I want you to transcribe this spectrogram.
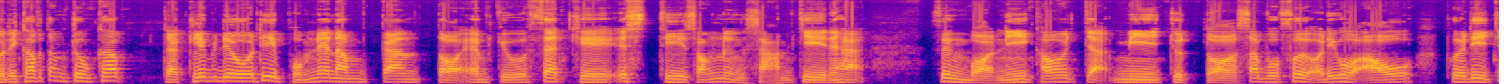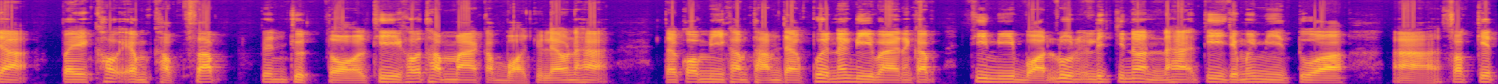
วัสดีครับท่านผู้ชมครับ จากคลิปวิดีโอที่ผมแนะนำการต่อ MQ ZK ST 2 1 3 G นะฮะ ซึ่งบอร์ดนี้เขาจะมีจุดต่อ Subwoofer Audio Out เพื่อที่จะไปเข้าแอมขับซับเป็นจุดต่อที่เขาทำมากับบอร์ดอยู่แล้วนะฮะ แต่ก็มีคำถามจากเพื่อนนักดีบายนะครับ ที่มีบอร์ดรุ่นออริจินอลนะฮะ ที่ยังไม่มีตัวอ่าซ็อกเก็ต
